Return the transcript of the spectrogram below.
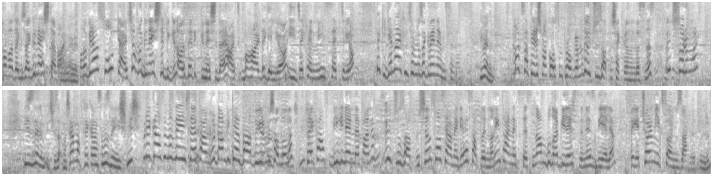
Hava da güzel, güneş de var. Aa, evet. Hava biraz soğuk gerçi ama güneşli bir gün. Özledik güneşi de. Artık baharda geliyor. İyice kendini hissettiriyor. Peki genel kültürünüze güvenir misiniz? Güvenirim. Maksat Yarışmak Olsun programında 360 ekranındasınız. 3 sorum var. İzlerim 360 ama frekansınız değişmiş. Frekansımız değişti efendim. Buradan bir kez daha duyurmuş olalım. Frekans bilgilerini efendim 360'ın sosyal medya hesaplarından, internet sitesinden bulabilirsiniz diyelim. Ve geçiyorum ilk sorunuza. Evet buyurun.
